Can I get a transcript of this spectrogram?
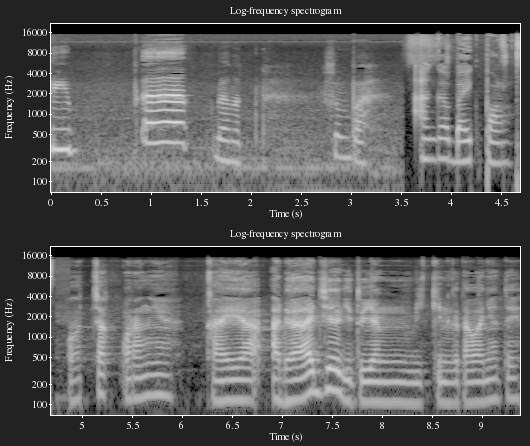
ribet banget. Sumpah. Angga baik Pol. kocak orangnya kayak ada aja gitu yang bikin ketawanya teh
